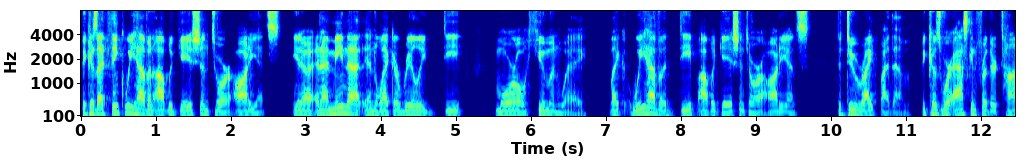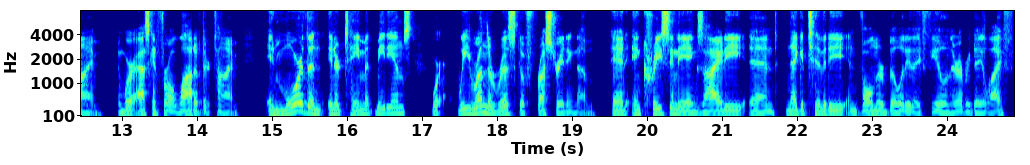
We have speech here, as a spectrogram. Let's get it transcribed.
because I think we have an obligation to our audience, you know, and I mean that in like a really deep, moral, human way. Like we have a deep obligation to our audience to do right by them because we're asking for their time and we're asking for a lot of their time. And more than entertainment mediums, we're, we run the risk of frustrating them and increasing the anxiety and negativity and vulnerability they feel in their everyday life.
